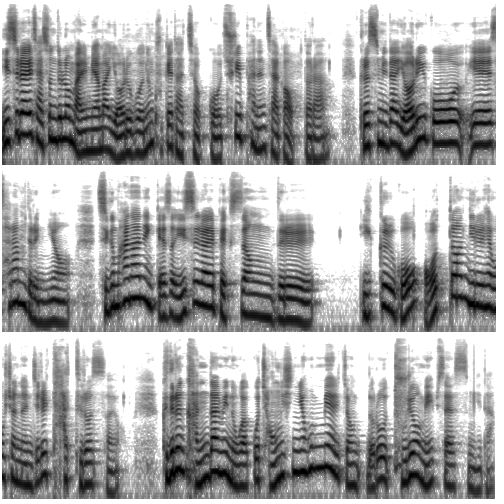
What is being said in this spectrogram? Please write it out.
이스라엘 자손들로 말미암아 여리고는 굳게 닫혔고 출입하는 자가 없더라. 그렇습니다. 여리고의 사람들은요. 지금 하나님께서 이스라엘 백성들을 이끌고 어떤 일을 해 오셨는지를 다 들었어요. 그들은 간담이 녹았고 정신이 혼미할 정도로 두려움에 휩싸였습니다.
